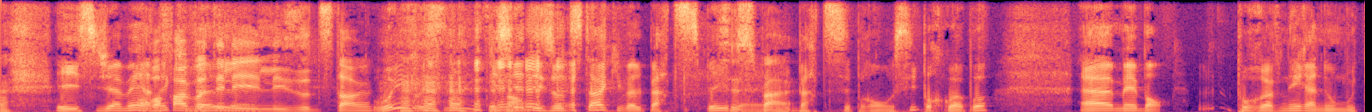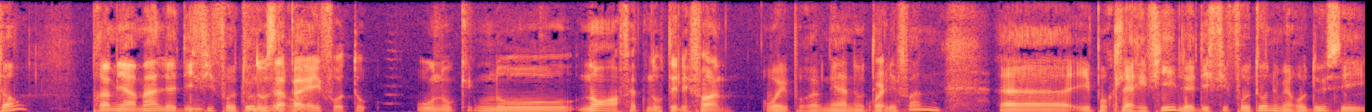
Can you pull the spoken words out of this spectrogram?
Et si jamais. On va faire voter veulent, les, les auditeurs. Oui, aussi. S'il y a des auditeurs qui veulent participer, C'est ben, super. ils participeront aussi, pourquoi pas. Euh, mais bon, pour revenir à nos moutons, premièrement, le défi photo. nos appareils photo. Ou nos, nos... Non, en fait, nos téléphones. Oui, pour revenir à nos téléphones. Euh, et pour clarifier, le défi photo numéro 2, c'est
